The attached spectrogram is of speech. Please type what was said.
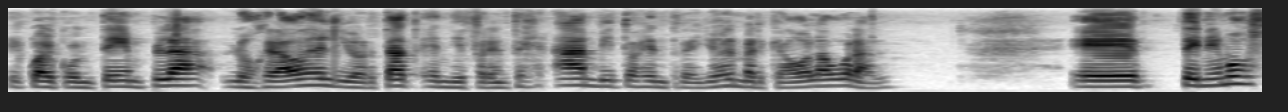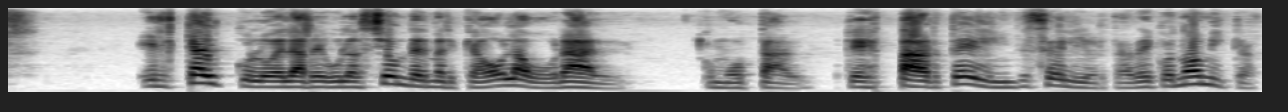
el cual contempla los grados de libertad en diferentes ámbitos, entre ellos el mercado laboral, eh, tenemos el cálculo de la regulación del mercado laboral como tal, que es parte del índice de libertad económica.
